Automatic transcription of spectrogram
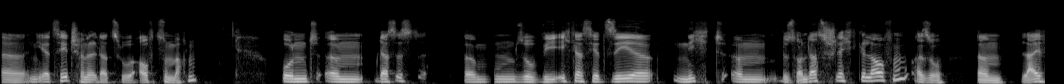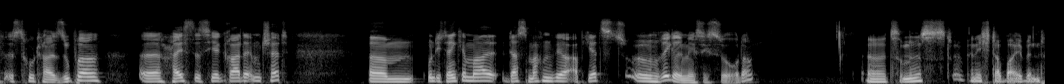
äh, einen IRC-Channel dazu aufzumachen. Und ähm, das ist ähm, so wie ich das jetzt sehe, nicht ähm, besonders schlecht gelaufen. Also ähm, live ist total super, äh, heißt es hier gerade im Chat. Und ich denke mal, das machen wir ab jetzt äh, regelmäßig so, oder? Äh, zumindest, wenn ich dabei bin.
